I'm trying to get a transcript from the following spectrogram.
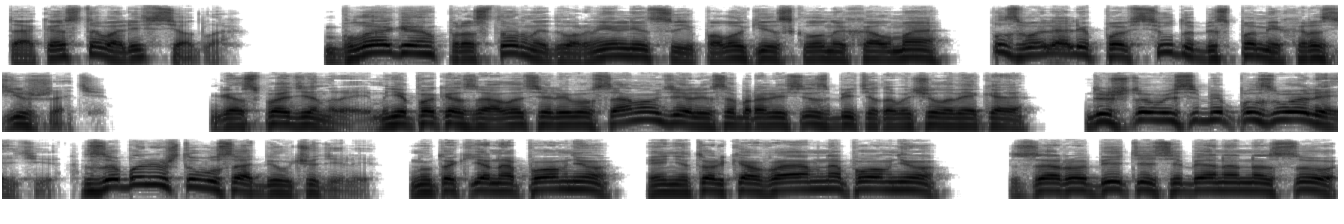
так и оставались в седлах. Благо, просторный двор мельницы и пологие склоны холма позволяли повсюду без помех разъезжать. «Господин Рэй, мне показалось, или вы в самом деле собрались избить этого человека?» «Да что вы себе позволяете? Забыли, что в усадьбе учудили? Ну так я напомню, и не только вам напомню. Зарубите себя на носу,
